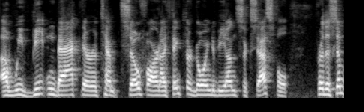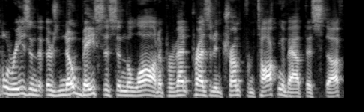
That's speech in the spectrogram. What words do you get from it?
Uh, we've beaten back their attempt so far, and I think they're going to be unsuccessful for the simple reason that there's no basis in the law to prevent President Trump from talking about this stuff.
